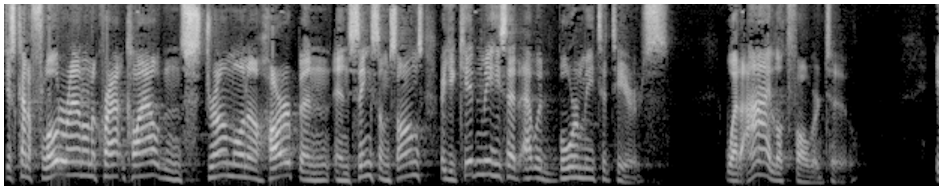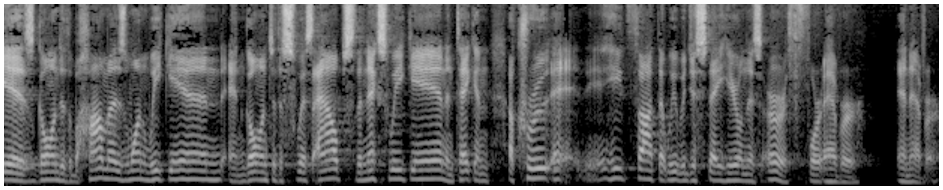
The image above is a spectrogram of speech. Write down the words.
Just kind of float around on a cloud and strum on a harp and, and sing some songs? Are you kidding me? He said, that would bore me to tears. What I look forward to is going to the Bahamas one weekend and going to the Swiss Alps the next weekend and taking a cruise. Eh, eh, he thought that we would just stay here on this earth forever and ever.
